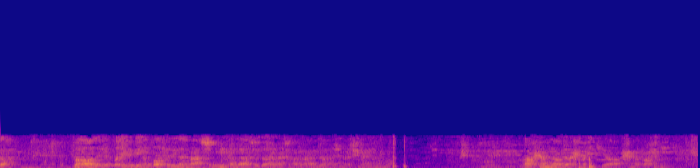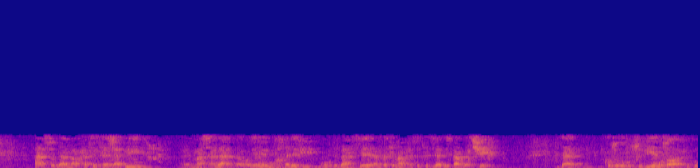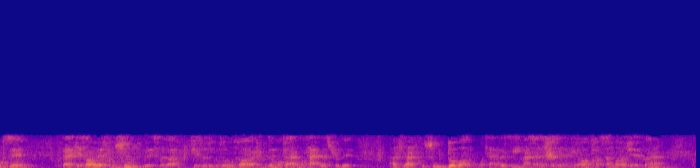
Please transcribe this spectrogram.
الله و آله طیبین الطاهرین المعصومین و دائمت و اعدائهم اجمعین ارحمنا برحمتك یا ارحم الراحمین در مبحث تجربی مسئله از زوایای مختلفی مورد بحثه البته مبحث تجربی قبل از شیخ در کتب اصولی متعارف حوزه در کتاب فصول به اصطلاح که کتاب متعارف بوده متعرض شده. از در فصول دو بار متعرض این مسئله شده. که آن خواستن مراجعه کنن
